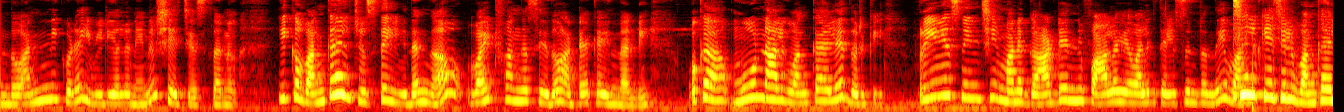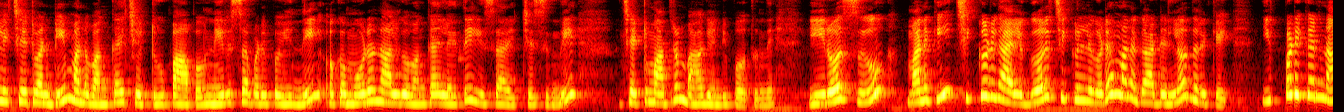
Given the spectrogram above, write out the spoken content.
ఉందో అన్నీ కూడా ఈ వీడియోలో నేను షేర్ చేస్తాను. ఇక వంకాయలు చూస్తే ఈ విధంగా వైట్ ఫంగస్ ఏదో అటాక్ అయిందండి. ఒక మూడు నాలుగు వంకాయలే దొరికాయి. ప్రీవియస్ నుంచి మన గార్డెన్ని ఫాలో అయ్యే వాళ్ళకి తెలిసి ఉంటుంది వందల కేజీలు వంకాయలు ఇచ్చేటువంటి మన వంకాయ చెట్టు పాపం నీరసపడిపోయింది. ఒక మూడు నాలుగు వంకాయలు అయితే ఈసారి ఇచ్చేసింది. చెట్టు మాత్రం బాగా ఎండిపోతుంది. ఈరోజు మనకి చిక్కుడుకాయలు గోరు చిక్కుళ్ళు కూడా మన గార్డెన్లో దొరికాయి. ఇప్పటికన్నా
